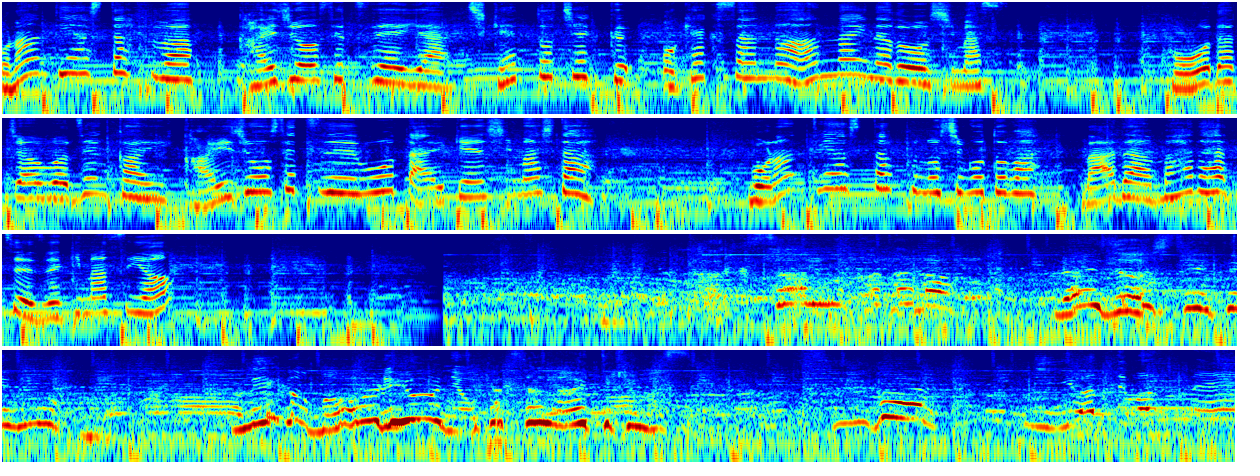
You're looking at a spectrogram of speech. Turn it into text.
ボランティアスタッフは会場設営やチケットチェックお客さんの案内などをします。コーダちゃんは前回会場設営を体験しました。ボランティアスタッフの仕事はまだまだ続きますよ。たくさんの方が来場していてもう目が回るようにお客さんが入ってきます。すごい。賑わってますね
